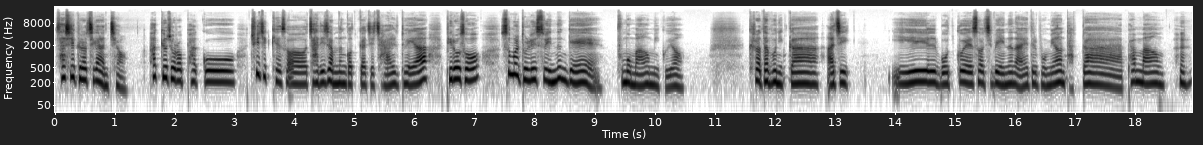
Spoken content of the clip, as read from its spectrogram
사실 그렇지가 않죠. 학교 졸업하고 취직해서 자리 잡는 것까지 잘 돼야 비로소 숨을 돌릴 수 있는 게 부모 마음이고요. 그러다 보니까 아직 일 못 구해서 집에 있는 아이들 보면 답답한 마음.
